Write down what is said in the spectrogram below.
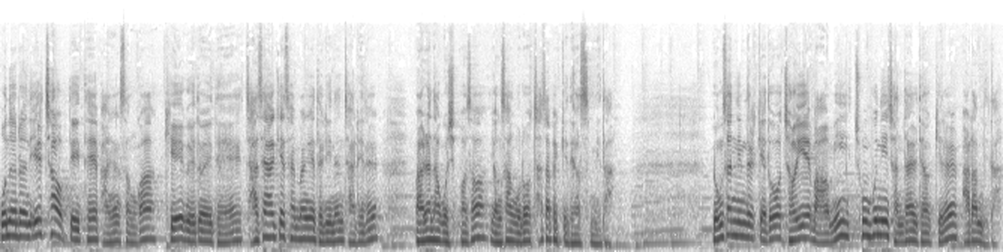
오늘은 1차 업데이트의 방향성과 기획 의도에 대해 자세하게 설명해 드리는 자리를 마련하고 싶어서 영상으로 찾아뵙게 되었습니다. 용사님들께도 저희의 마음이 충분히 전달되었기를 바랍니다.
